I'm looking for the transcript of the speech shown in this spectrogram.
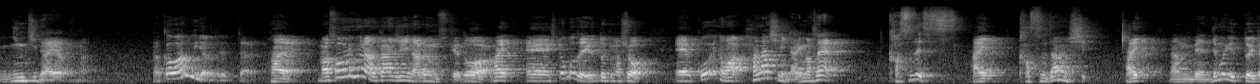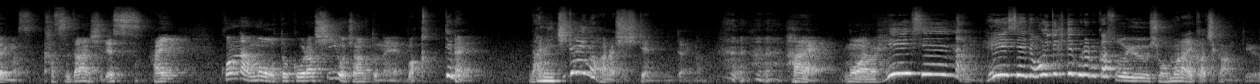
人気ないやろお前。仲悪いやろ絶対。はい。まあそういうふうな感じになるんですけどはい、えー、一言で言っときましょう、えー、こういうのは話になりません。カスです。はい。カス男子。はい。何遍でも言っといてあげます。カス男子です。はい。こんなんもう男らしいをちゃんとね。分かってない何時代の話してんの？みたいな。はい。もうあの平成なの平成で置いてきてくれるかそういうしょうもない価値観っていう。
